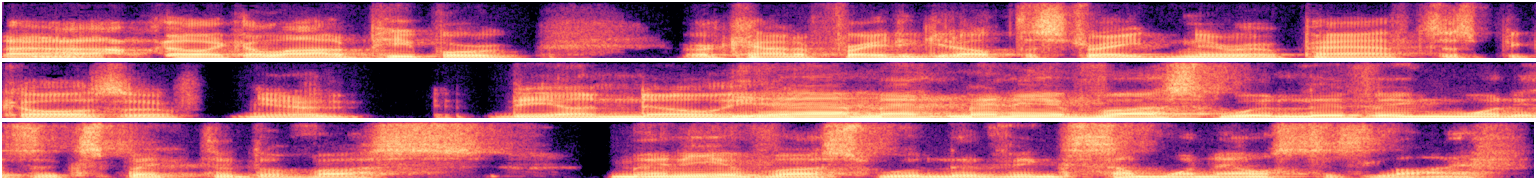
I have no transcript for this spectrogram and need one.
I feel like a lot of people are kind of afraid to get off the straight and narrow path just because of you know the unknowing. Yeah, many of us were living what is expected of us. Many of us were living someone else's life.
